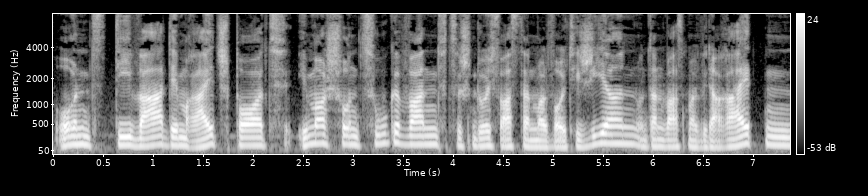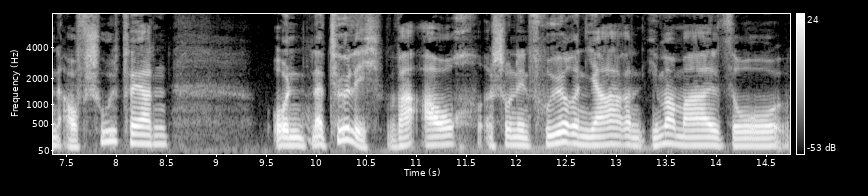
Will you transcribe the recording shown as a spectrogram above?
und die war dem Reitsport immer schon zugewandt. Zwischendurch war es dann mal Voltigieren und dann war es mal wieder Reiten auf Schulpferden. Und natürlich war auch schon in früheren Jahren immer mal so,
